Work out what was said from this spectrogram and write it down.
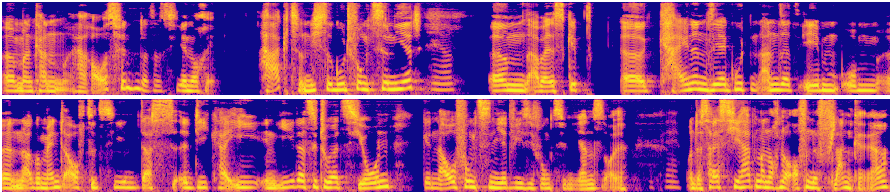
äh, man kann herausfinden, dass es hier noch hakt und nicht so gut funktioniert, ja. ähm, aber es gibt äh, keinen sehr guten Ansatz eben, um äh, ein Argument aufzuziehen, dass äh, die KI in jeder Situation genau funktioniert, wie sie funktionieren soll. Okay. Und das heißt, hier hat man noch eine offene Flanke, ja.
